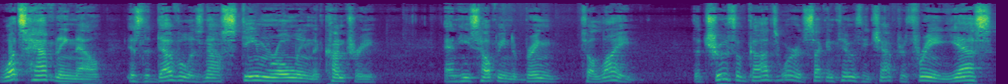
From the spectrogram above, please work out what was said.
What's happening now is the devil is now steamrolling the country and he's helping to bring to light the truth of God's word 2 Timothy chapter 3 yes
